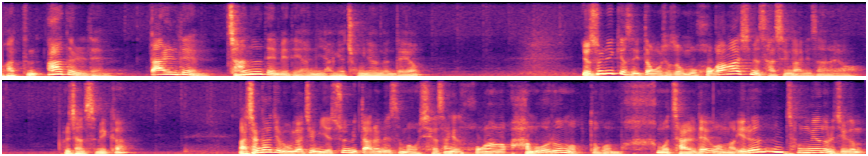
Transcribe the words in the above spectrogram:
같은 아들됨, 딸됨, 자녀됨에 대한 이야기가 중요한 건데요. 예수님께서 이 땅 오셔서 뭐 호강하시며 사신 거 아니잖아요. 그렇지 않습니까? 마찬가지로 우리가 지금 예수님이 따르면서 뭐 세상에서 호강하고 아무 어려움 없다고 막 뭐 잘 되고 막 이런 측면으로 지금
